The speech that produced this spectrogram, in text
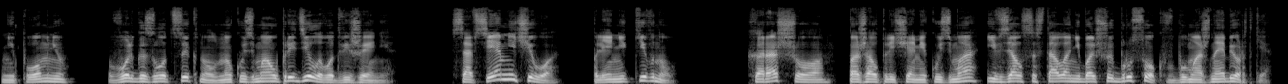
«Не помню». Вольга зло цыкнул, но Кузьма упредил его движение. «Совсем ничего?» Пленник кивнул. «Хорошо», — пожал плечами Кузьма и взял со стола небольшой брусок в бумажной обертке.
